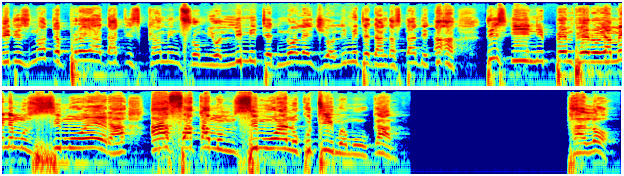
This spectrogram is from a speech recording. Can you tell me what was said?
it is not a prayer that is coming from your limited knowledge, your limited understanding. Uh-uh. This ini pempero ya mene mzimu era afaka mu mzimu wanu kutimwe mu Hello.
